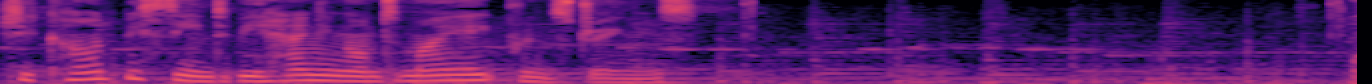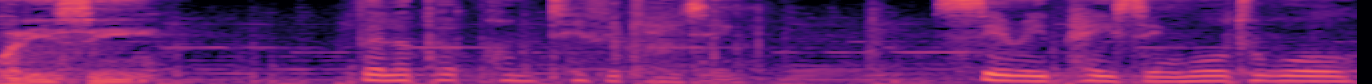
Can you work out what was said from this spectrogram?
she can't be seen to be hanging onto my apron strings. What do you see? Philippa pontificating. Ciri pacing wall to wall.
